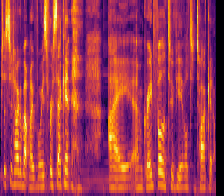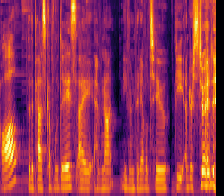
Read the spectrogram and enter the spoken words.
just to talk about my voice for a second, I am grateful to be able to talk at all. For the past couple of days, I have not even been able to be understood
